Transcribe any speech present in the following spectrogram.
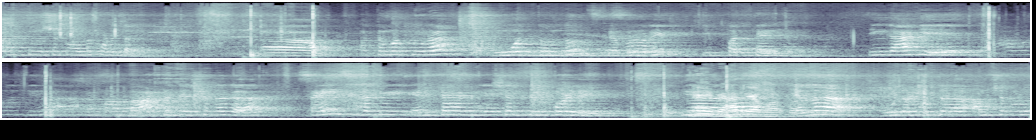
ಪಾರಿತೋಷಕವನ್ನು ಕೊಡ್ತಾರೆ. ಹತ್ತೊಂಬತ್ತು ನೂರ ಮೂವತ್ತೊಂದು ಫೆಬ್ರವರಿ ಇಪ್ಪತ್ತೆಂಟು. ಹಿಂಗಾಗಿ ಆ ಒಂದು ದಿನ ನಮ್ಮ ಭಾರತ ದೇಶದಾಗ ಸೈನ್ಸ್ ಬಗ್ಗೆ ಎಂಟೈರ್ ನೇಷನ್ ತಿಳ್ಕೊಳ್ಳಿ. ವಿಜ್ಞಾನ ಎಲ್ಲ ಮೂಲಭೂತ ಅಂಶಗಳು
